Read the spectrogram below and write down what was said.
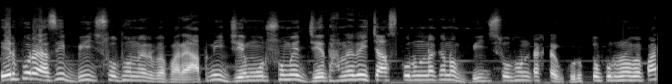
এরপরে আসি বীজ শোধনের ব্যাপারে। আপনি যে মরশুমে যে ধানেরই চাষ করুন না কেন, বীজ শোধনটা একটা গুরুত্বপূর্ণ ব্যাপার।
